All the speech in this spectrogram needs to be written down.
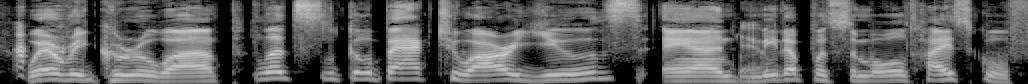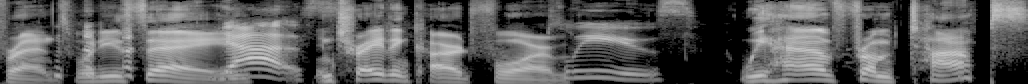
where we grew up, let's go back to our youths and meet up with some old high school friends. What do you say? In- Yes. In, trading card form. Please. We have from Topps,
